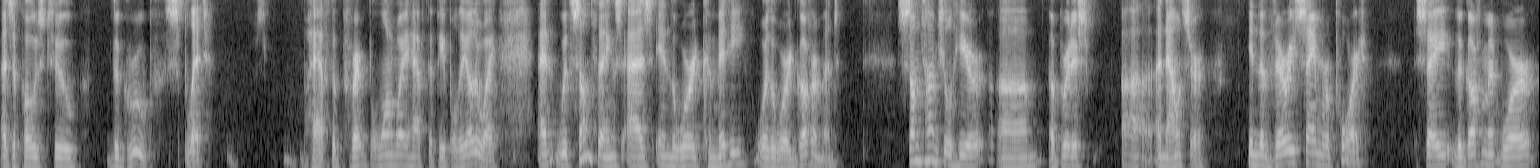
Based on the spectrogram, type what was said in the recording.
as opposed to the group split half the one way, half the people the other way. And with some things, as in the word committee or the word government, sometimes you'll hear um, a British uh, announcer in the very same report say the government were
